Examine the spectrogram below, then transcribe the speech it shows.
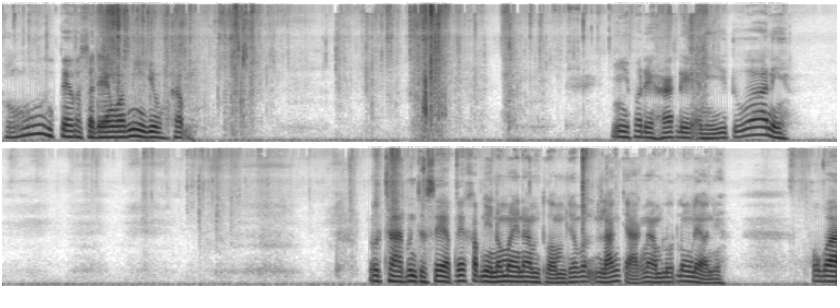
โอ้แปลว่าแสดงว่ามีอยู่ครับนี่พอได้ฮักได้อันนี้ตัวนี่ รสชาติมันจะแซ่บนะครับนี่น้องไม้น้ำถ่วมที่ว่าหลังจากน้ำลดลงแล้วเนี่ย เพราะว่า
